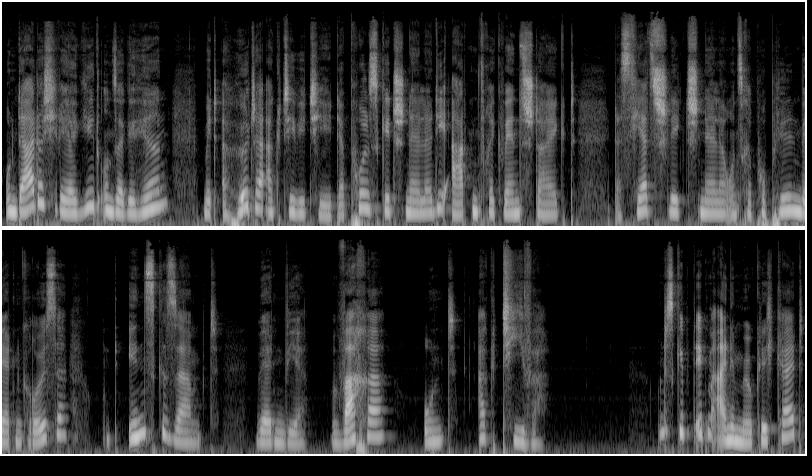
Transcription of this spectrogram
Und dadurch reagiert unser Gehirn mit erhöhter Aktivität. Der Puls geht schneller, die Atemfrequenz steigt, das Herz schlägt schneller, unsere Pupillen werden größer und insgesamt werden wir wacher und aktiver. Und es gibt eben eine Möglichkeit,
